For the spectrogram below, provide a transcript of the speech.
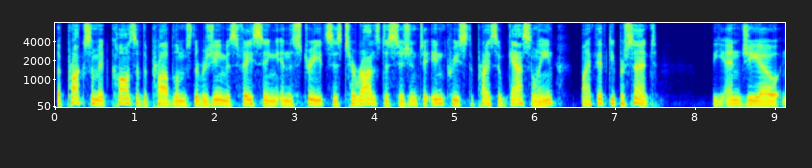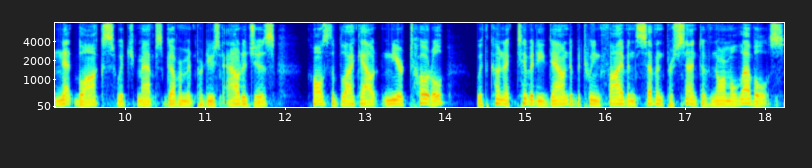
The proximate cause of the problems the regime is facing in the streets is Tehran's decision to increase the price of gasoline by 50%. The NGO NetBlocks, which maps government produced outages, calls the blackout near total, with connectivity down to between 5 and 7% of normal levels.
